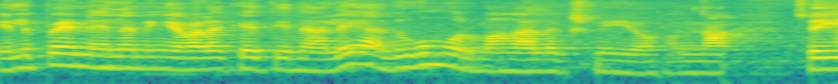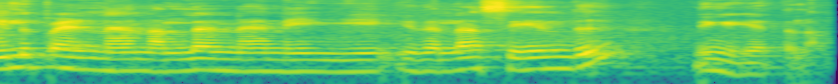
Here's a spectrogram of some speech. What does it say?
இழுப்பு எண்ணெயில் நீங்கள் விளக்கேற்றினாலே அதுவும் ஒரு மகாலட்சுமி யோகம் தான் ஸோ இலுப்பெண்ணெய் எண்ணெய் நல்லெண்ணெய் நெய் இதெல்லாம் சேர்ந்து நீங்கள் ஏற்றலாம்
